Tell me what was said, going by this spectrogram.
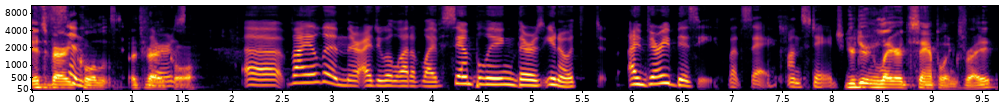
It's very synths, cool. It's very there's, cool. Uh, violin. There, I do a lot of live sampling. There's, you know, it's, I'm very busy. Let's say on stage. You're doing layered samplings, right?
